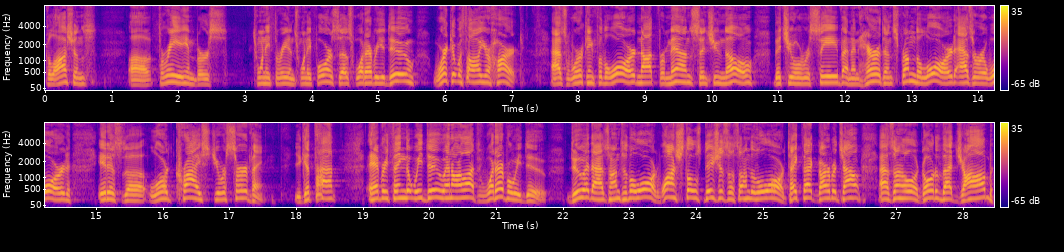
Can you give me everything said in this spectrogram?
Colossians uh, 3 in verse 23 and 24 says, Whatever you do, work it with all your heart, as working for the Lord, not for men, since you know that you will receive an inheritance from the Lord as a reward. It is the Lord Christ you are serving. You get that? Everything that we do in our lives, whatever we do, do it as unto the Lord. Wash those dishes as unto the Lord. Take that garbage out as unto the Lord. Go to that job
